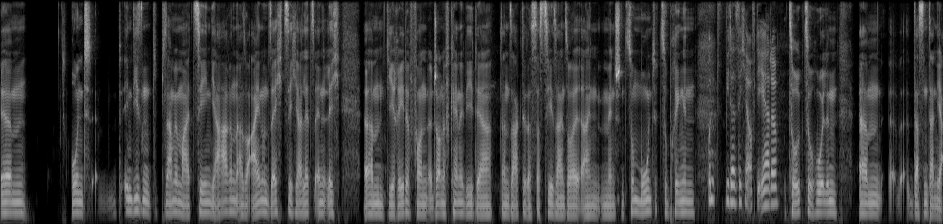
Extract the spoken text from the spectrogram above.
Ähm, und in diesen, sagen wir mal, zehn Jahren, also 61 ja letztendlich, ähm, die Rede von John F. Kennedy, der dann sagte, dass das Ziel sein soll, einen Menschen zum Mond zu bringen, Und wieder sicher auf die Erde. zurückzuholen. Ähm, äh, das sind dann ja,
